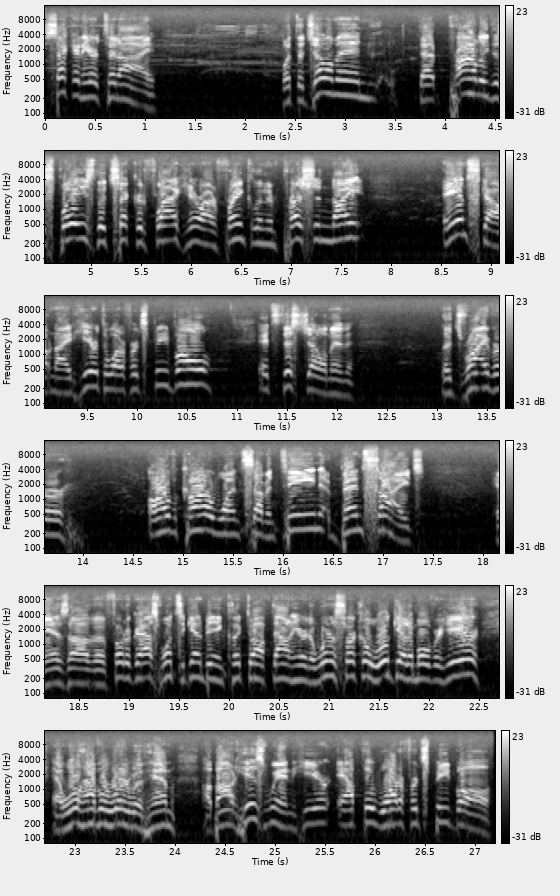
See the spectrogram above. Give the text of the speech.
second here tonight. But the gentleman that proudly displays the checkered flag here on Franklin Impression Night and Scout Night here at the Waterford Speed Bowl, it's this gentleman, the driver of car 117, Ben Seitz. As uh, the photographs once again being clicked off down here in the winner's circle, we'll get him over here and we'll have a word with him about his win here at the Waterford Speed Bowl.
